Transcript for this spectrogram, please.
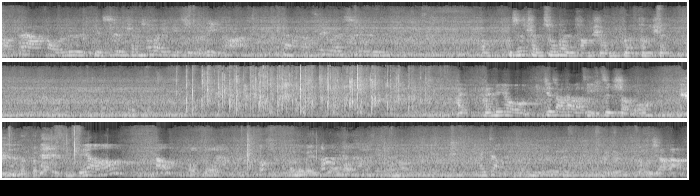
好，大家好，我是也是全促会一体组的丽华，那这位是，哦，我是全促会的方兄阮方轩。还还没有介绍到自己自首哦，没有哦，好。好，我，好那边王好，拍照。那个等我一下啊，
